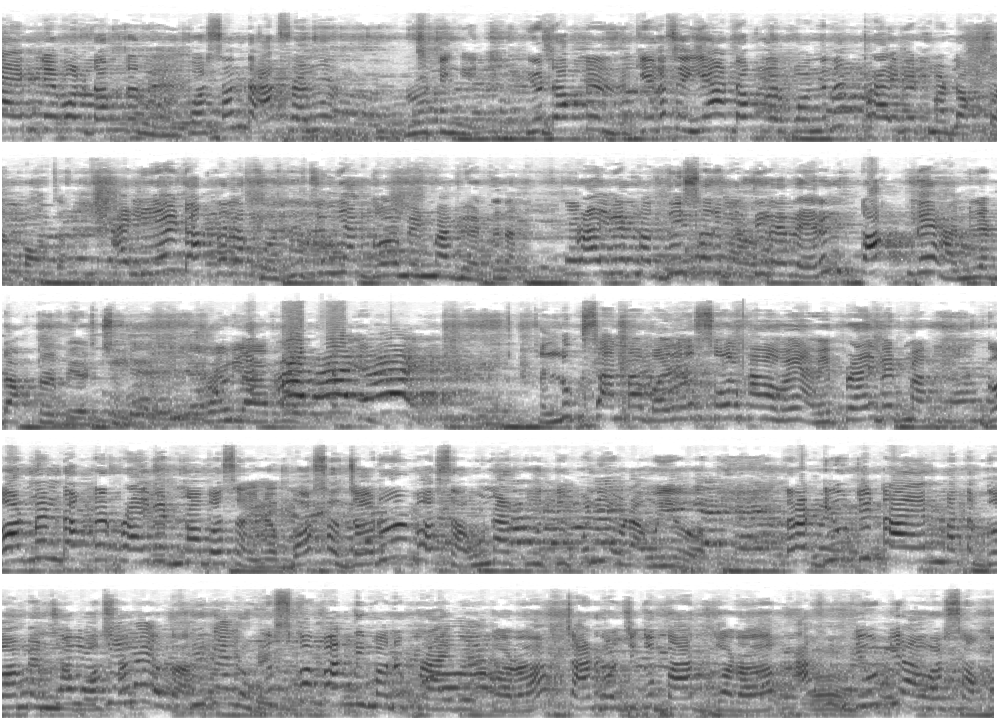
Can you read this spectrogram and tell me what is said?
टाइम टेबल डक्टर हुनुपर्छ नि त आफ्नो आफ्नो रुटिन यो डक्टर के भन्छ यहाँ डक्टर पाउँदैन प्राइभेटमा डक्टर पाउँछ। अहिले यही डक्टरलाई खोज्दैछौँ यहाँ गभर्मेन्टमा भेट्दैन। प्राइभेटमा दुई सय रुपियाँ तिरेर हेऱ्यो नि टक्कै हामीले डक्टर भेट्छौँ। लुक्सानमा भयो सोल्खामा भयो हामी प्राइभेटमा गभर्मेन्ट डक्टर प्राइभेट नबस होइन बस जरुर बस। उनीहरूको त्यो पनि एउटा उयो हो। ड्युटी टाइममा त गभर्मेन्टमा बस्छ उसको बाद तिमीहरू प्राइभेट गर। चार बजीको बाद गर। आफ्नो ड्युटी आवर सक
